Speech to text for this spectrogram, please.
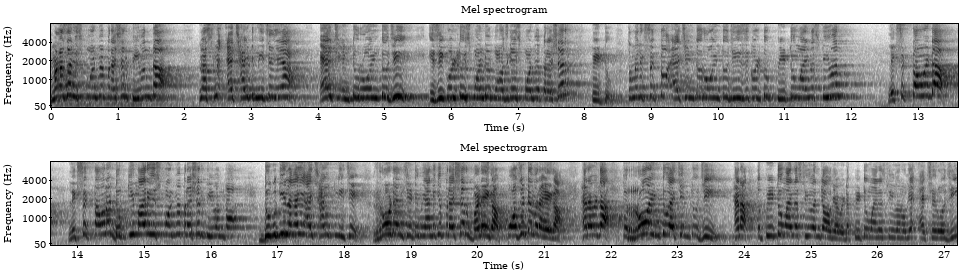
मैं कहा, सर, इस पॉइंट पे प्रेशर पी वन था प्लस में एच हाइट नीचे गया। H into rho into G is equal to इस पॉइंट पे पहुँच गया, इस पॉइंट पे प्रेशर पी टू तो मैं लिख सकता हूँ H into rho into G is equal to P two minus P one लिख सकता हूँ बेटा, लिख सकता हूँ ना, डुबकी मारी, इस पॉइंट पे प्रेशर पी वन था। डुबकी लगाई एच हाइट नीचे। रो डेंसिटी में यानी कि प्रेशर बढ़ेगा पॉजिटिव रहेगा। है ना बेटा? तो rho into H into G है ना? तो P two minus P one क्या हो गया बेटा? P two minus P one हो गया एच रो जी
